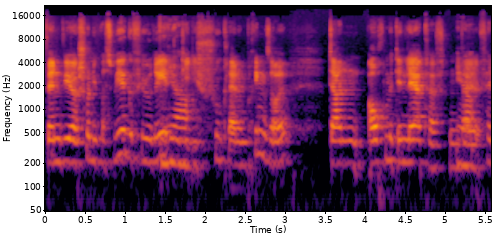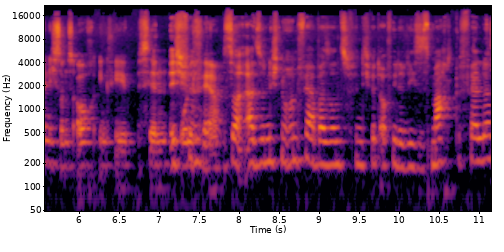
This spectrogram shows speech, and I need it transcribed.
wenn wir schon über das Wir-Gefühl reden, ja. die die Schulkleidung bringen soll, dann auch mit den Lehrkräften, ja. weil fände ich sonst auch irgendwie ein bisschen ich unfair. Find, so, also nicht nur unfair, aber sonst finde ich, wird auch wieder dieses Machtgefälle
